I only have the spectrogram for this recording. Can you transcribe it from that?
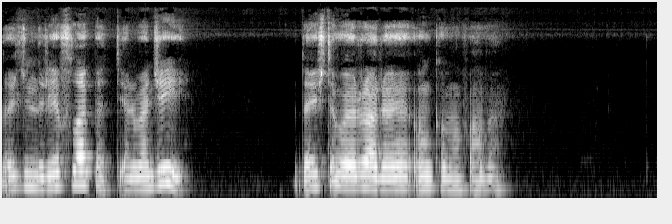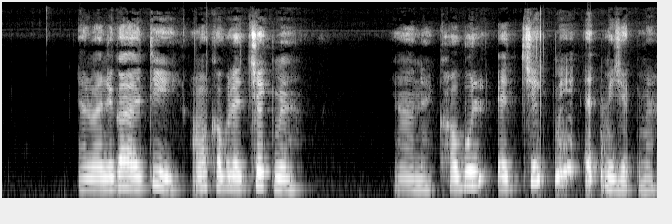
Legendary'e Flypad yani bence iyi. Bir de işte böyle rare ön kama falan falan. Yani bence gayet iyi. Ama kabul edecek mi? Yani kabul edecek mi etmeyecek mi?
